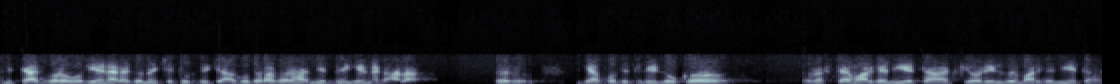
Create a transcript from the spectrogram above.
आणि त्याचबरोबर येणाऱ्या गणेश चतुर्थीच्या अगोदर अगर हा निर्णय घेण्यात आला तर ज्या पद्धतीने लोक रस्त्या मार्गाने येतात किंवा रेल्वे मार्गाने येतात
